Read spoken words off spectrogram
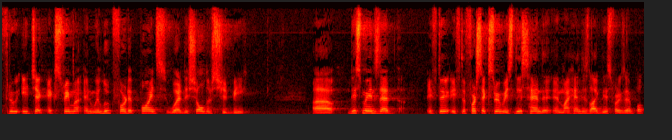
through each extrema and we look for the points where the shoulders should be. Uh, this means that if the, if the first extreme is this hand and my hand is like this, for example,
